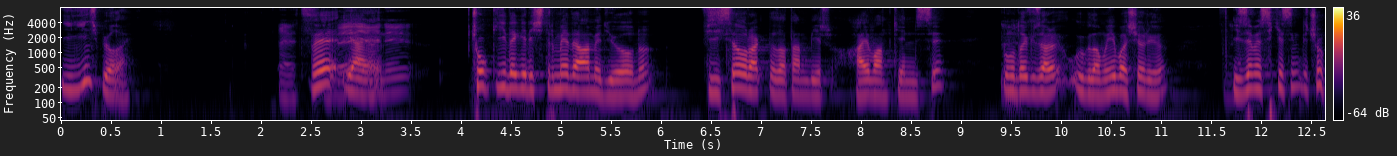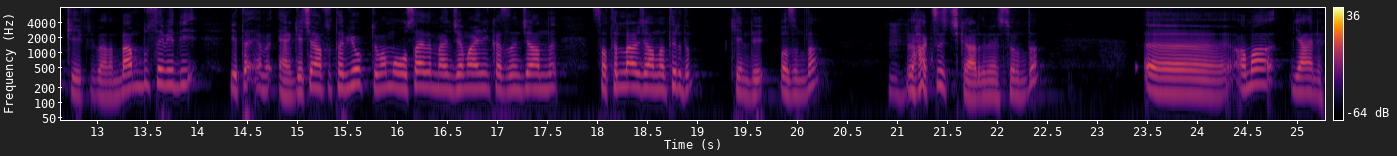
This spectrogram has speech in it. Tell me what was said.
İlginç bir olay. Evet. Ve, Ve yani, yani çok iyi de geliştirmeye devam ediyor onu. Fiziksel olarak da zaten bir hayvan kendisi. Bunu evet. da güzel uygulamayı başarıyor. Evet. İzlemesi kesinlikle çok keyifli bir adam. Ben bu seviyede yeter, yani geçen hafta tabii yoktum ama olsaydım ben Cemal'in kazanacağını satırlarca anlatırdım kendi bazımda. Ve haksız çıkardım en sonunda. Ee, ama yani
